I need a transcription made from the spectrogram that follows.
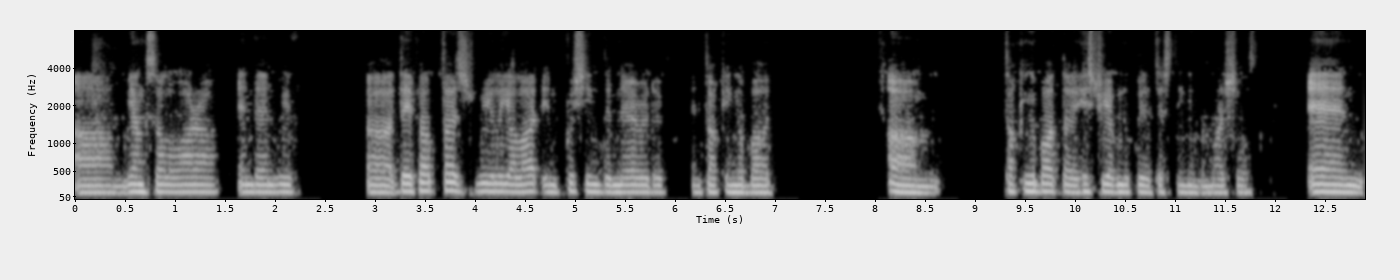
um, Young Solwara, and then we've uh, they've helped us really a lot in pushing the narrative and talking about um, talking about the history of nuclear testing in the Marshalls. And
